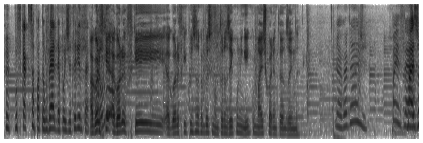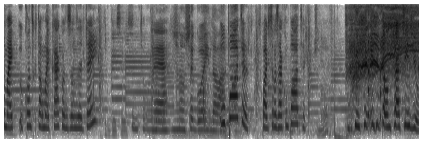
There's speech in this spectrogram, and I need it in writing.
Vou ficar com sapatão velho depois de 30? Agora eu, fiquei, agora eu fiquei. Agora eu fiquei com isso na cabeça. Não transei com ninguém com mais de 40 anos ainda. não. É verdade. Pois é. Mas o Mike, quanto que tá o Maiká? Quantos anos ele tem? 36. Então, É, não chegou ainda lá. O Potter. Tu pode transar com o Potter. De novo? então tu já atingiu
